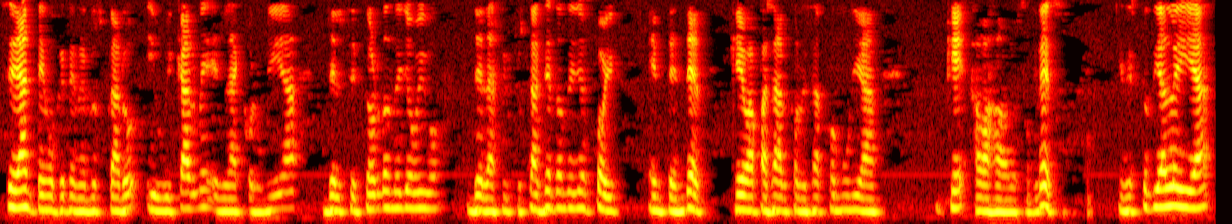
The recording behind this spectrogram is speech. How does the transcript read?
se dan, tengo que tenerlos claro y ubicarme en la economía del sector donde yo vivo, de las circunstancias donde yo estoy, entender qué va a pasar con esa comunidad que ha bajado los ingresos. En estos días leía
